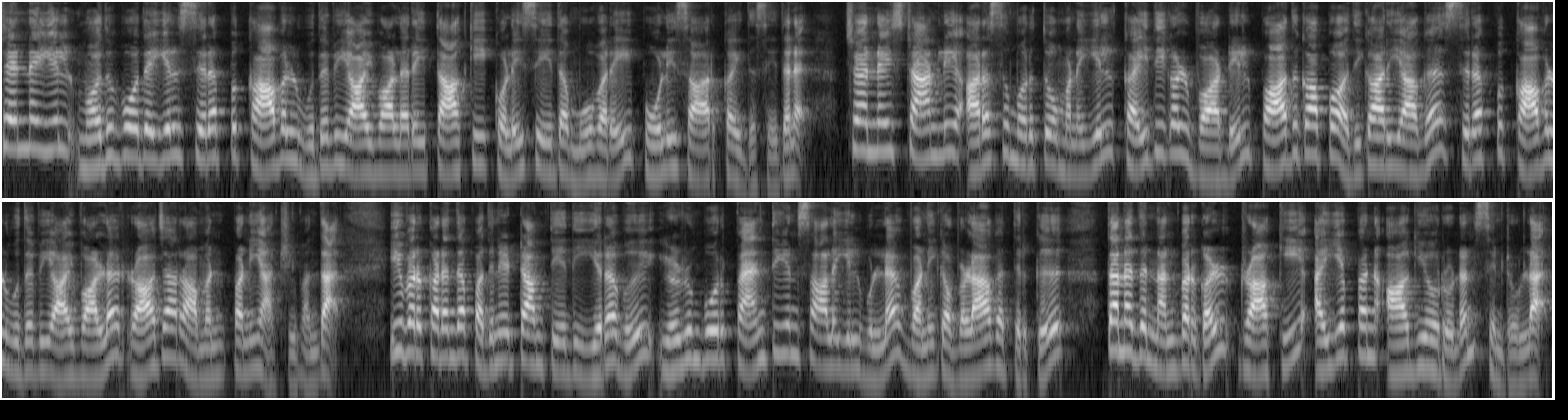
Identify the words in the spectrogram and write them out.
சென்னையில் மதுபோதையில் சிறப்பு காவல் உதவி ஆய்வாளரை தாக்கி கொலை செய்த மூவரை போலீசார் கைது செய்தனர். சென்னை ஸ்டான்லி அரசு மருத்துவமனையில் கைதிகள் வார்டில் பாதுகாப்பு அதிகாரியாக சிறப்பு காவல் உதவி ஆய்வாளர் ராஜாராமன் பணியாற்றி வந்தார். இவர் கடந்த பதினெட்டாம் தேதி இரவு எழும்பூர் பாந்தியன் சாலையில் உள்ள வணிக வளாகத்திற்கு தனது நண்பர்கள் ராக்கி ஐயப்பன் ஆகியோருடன் சென்றுள்ளார்.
